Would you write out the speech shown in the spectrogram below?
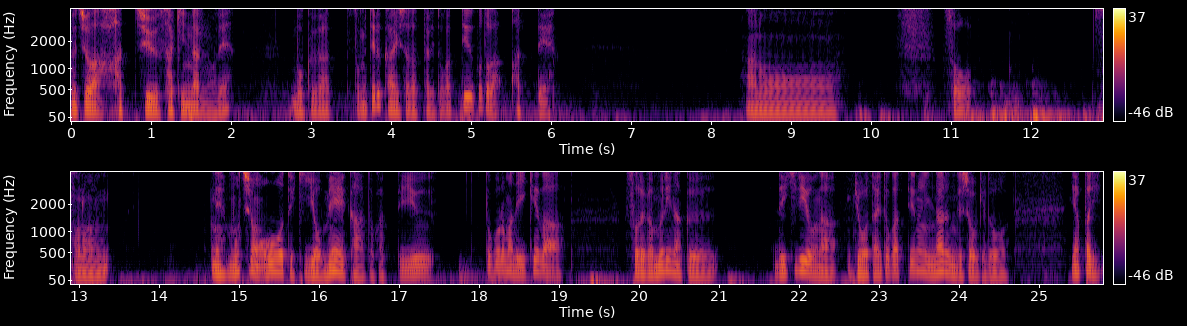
うちは発注先になるので僕が勤めてる会社だったりとかっていうことがあってあのー、そう。そのねもちろん大手企業メーカーとかっていうところまで行けばそれが無理なくできるような業態とかっていうのになるんでしょうけどやっぱり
